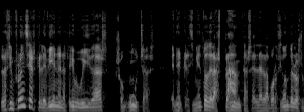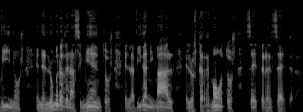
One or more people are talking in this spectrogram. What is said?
Las influencias que le vienen atribuidas son muchas, en el crecimiento de las plantas, en la elaboración de los vinos, en el número de nacimientos, en la vida animal, en los terremotos, etcétera, etcétera.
